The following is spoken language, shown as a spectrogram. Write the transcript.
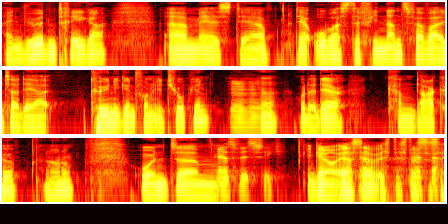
ein Würdenträger. Ähm, er ist der, der oberste Finanzverwalter der Königin von Äthiopien Mhm. ja, oder der Kandake, keine Ahnung. Und ähm, Er ist wichtig. Genau, er ist sehr Ja. wichtig. Das ist,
